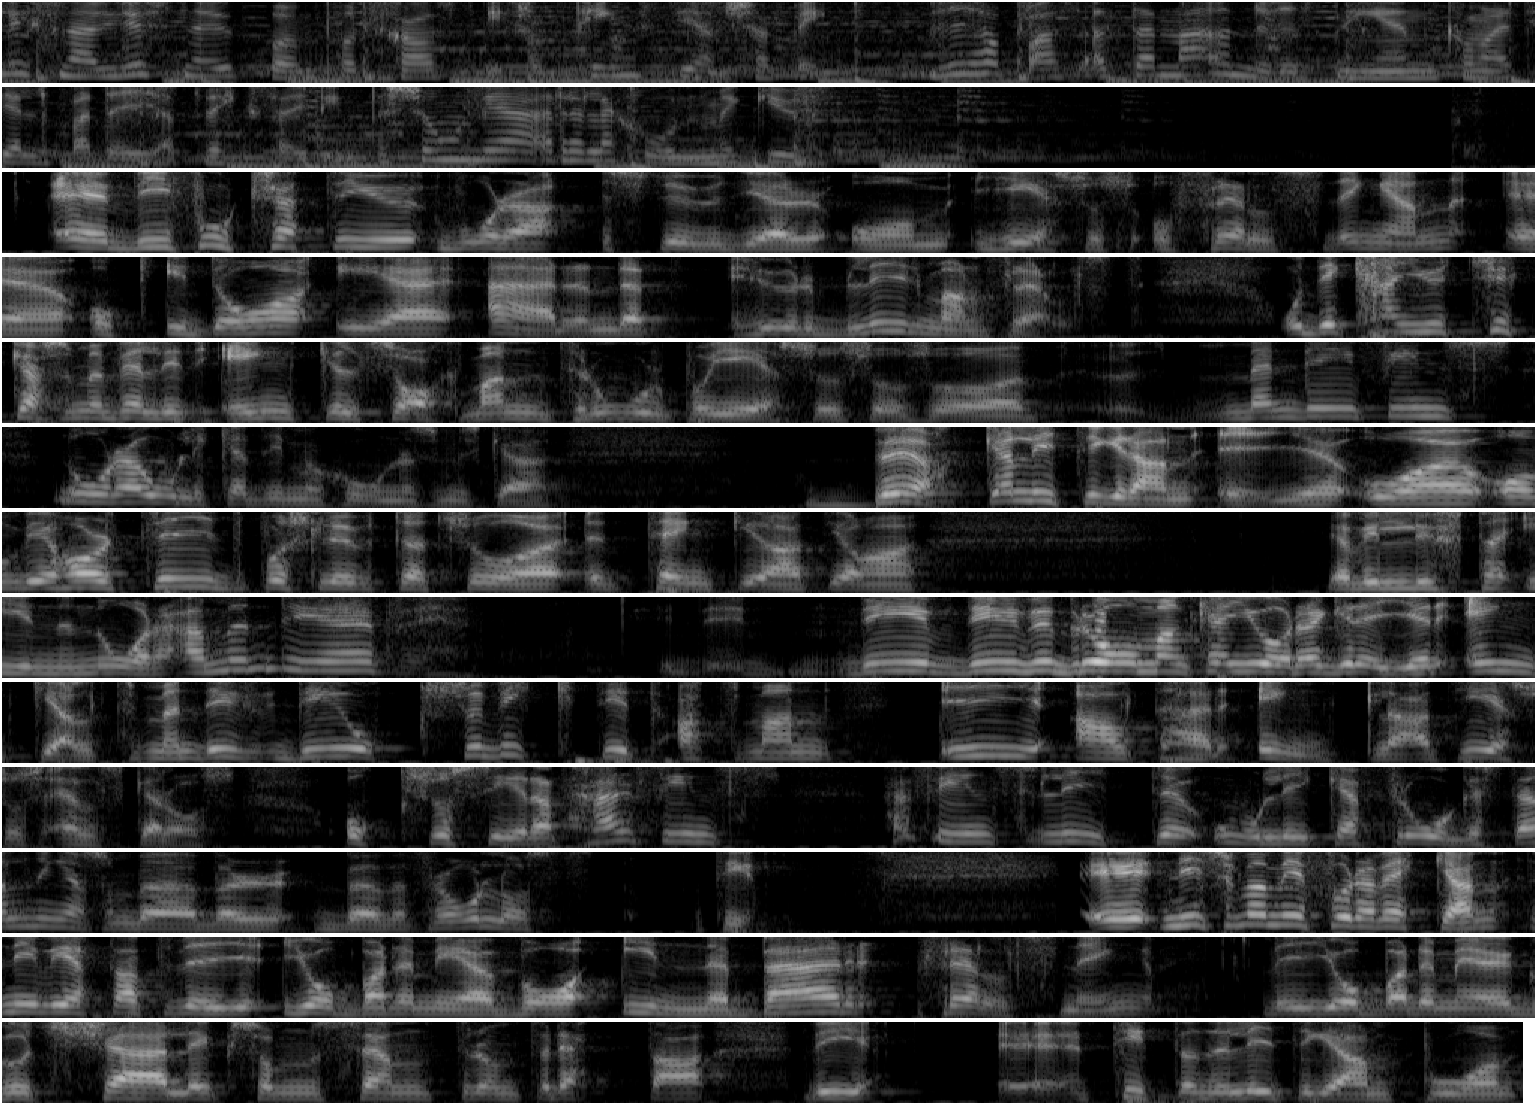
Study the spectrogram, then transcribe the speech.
lyssnar just nu på en podcast ifrån Pingst Jönköping. Vi hoppas att denna undervisning kommer att hjälpa dig att växa i din personliga relation med Gud. Eh, vi fortsätter ju våra studier om Jesus och frälsningen eh, och idag är ärendet Hur blir man frälst? Och det kan ju tyckas som en väldigt enkel sak, man tror på Jesus och så, men det finns några olika dimensioner som vi ska böka lite grann i. Och om vi har tid på slutet så tänker jag att jag, jag vill lyfta in några. Ja, men det, det, det är väl bra om man kan göra grejer enkelt, men det, det är också viktigt att man i allt det här enkla, att Jesus älskar oss, också ser att här finns, här finns lite olika frågeställningar som behöver, behöver förhålla oss till. Eh, ni som var med förra veckan, ni vet att vi jobbade med vad innebär frälsning? Vi jobbade med Guds kärlek som centrum för detta. Vi eh, tittade lite grann på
